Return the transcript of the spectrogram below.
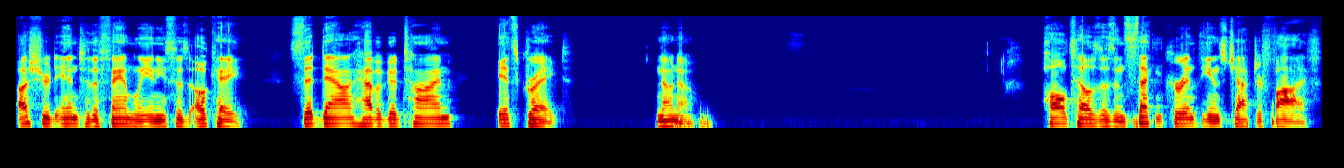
ushered into the family and he says, okay, sit down, have a good time. It's great. No, no. Paul tells us in 2 Corinthians chapter 5,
